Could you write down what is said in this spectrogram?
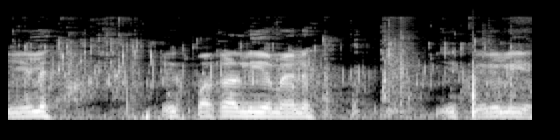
ये ले, एक पकड़ लिए मैंने, ये तेरे लिए।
